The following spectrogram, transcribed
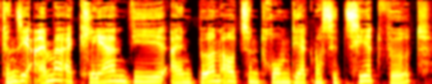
Können Sie einmal erklären, wie ein Burnout-Syndrom diagnostiziert wird?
